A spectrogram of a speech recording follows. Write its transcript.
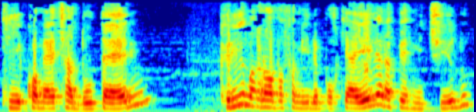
que comete adultério, cria uma nova família porque a ele era permitido,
